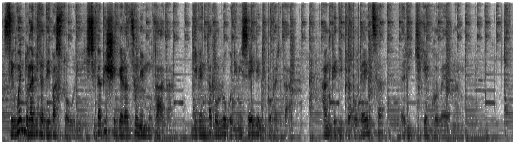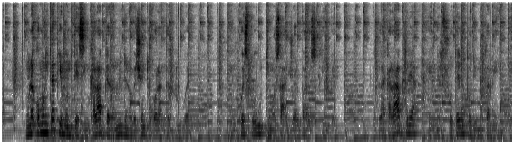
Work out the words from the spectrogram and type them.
Seguendo la vita dei pastori si capisce che la zona è mutata, diventata un luogo di miseria e di povertà, anche di prepotenza, ricchi che governano. Una comunità piemontese in Calabria dal 1942, in questo ultimo saggio Alvaro scrive, la Calabria è nel suo tempo di mutamenti,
